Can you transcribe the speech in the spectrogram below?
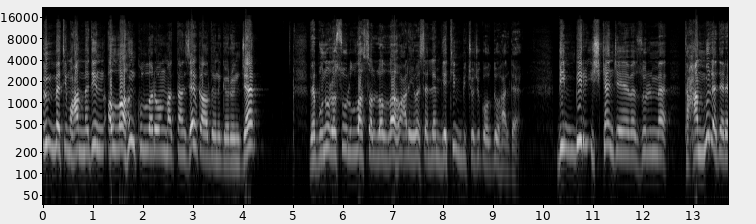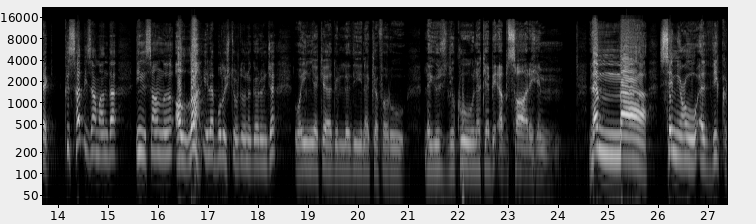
ümmeti Muhammed'in Allah'ın kulları olmaktan zevk aldığını görünce ve bunu Resulullah sallallahu aleyhi ve sellem yetim bir çocuk olduğu halde bin bir işkenceye ve zulme tahammül ederek kısa bir zamanda insanlığı Allah ile buluşturduğunu görünce ve in yekâdullezîne keferû leyuzlikuneke bi ebsârihim lemma semi'u ez-zikr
